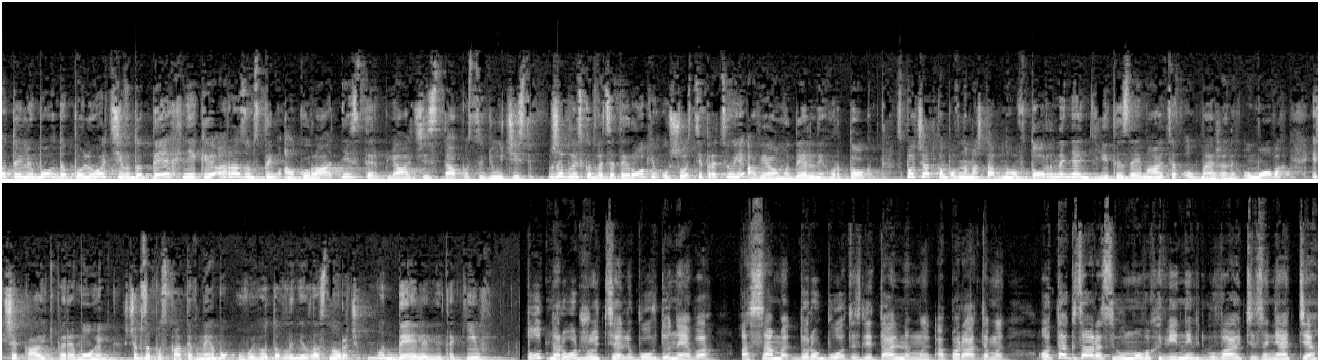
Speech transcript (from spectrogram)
Виховувати любов до польотів, до техніки, а разом з тим акуратність, терплячість та посидючість. Вже близько 20 років у шості працює авіамодельний гурток. З початком повномасштабного вторгнення діти займаються в обмежених умовах і чекають перемоги, щоб запускати в небо виготовлені власноруч моделі літаків. Тут народжується любов до неба, а саме до роботи з літальними апаратами. Отак зараз в умовах війни відбуваються заняття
